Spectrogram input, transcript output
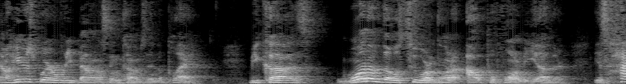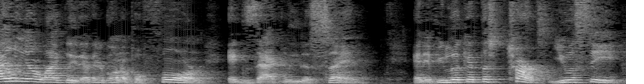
Now here's where rebalancing comes into play. Because one of those two are going to outperform the other. It's highly unlikely that they're going to perform exactly the same. And if you look at the charts, you'll see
